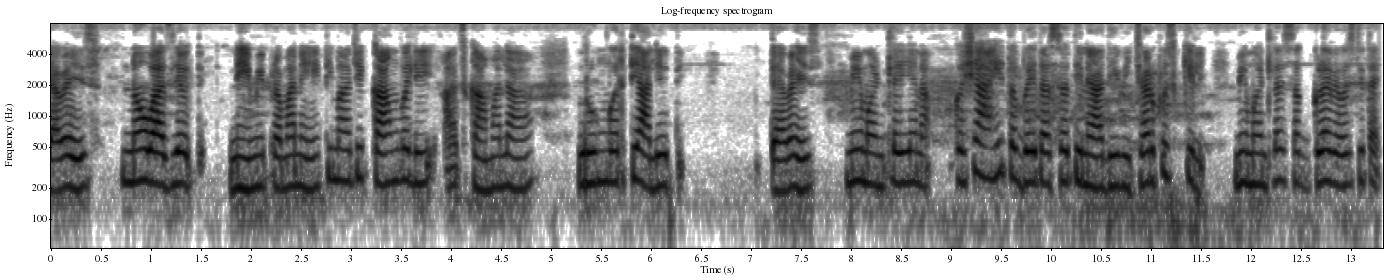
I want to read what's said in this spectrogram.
त्यावेळेस नऊ वाजले होते. नेहमीप्रमाणे ती माझी कामवली आज कामाला रूमवरती आली होती. त्यावेळेस मी म्हटलं ये ना कशी आहे तब्येत? असं तिने आधी विचारपूस केली. मी म्हटलं सगळं व्यवस्थित आहे.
